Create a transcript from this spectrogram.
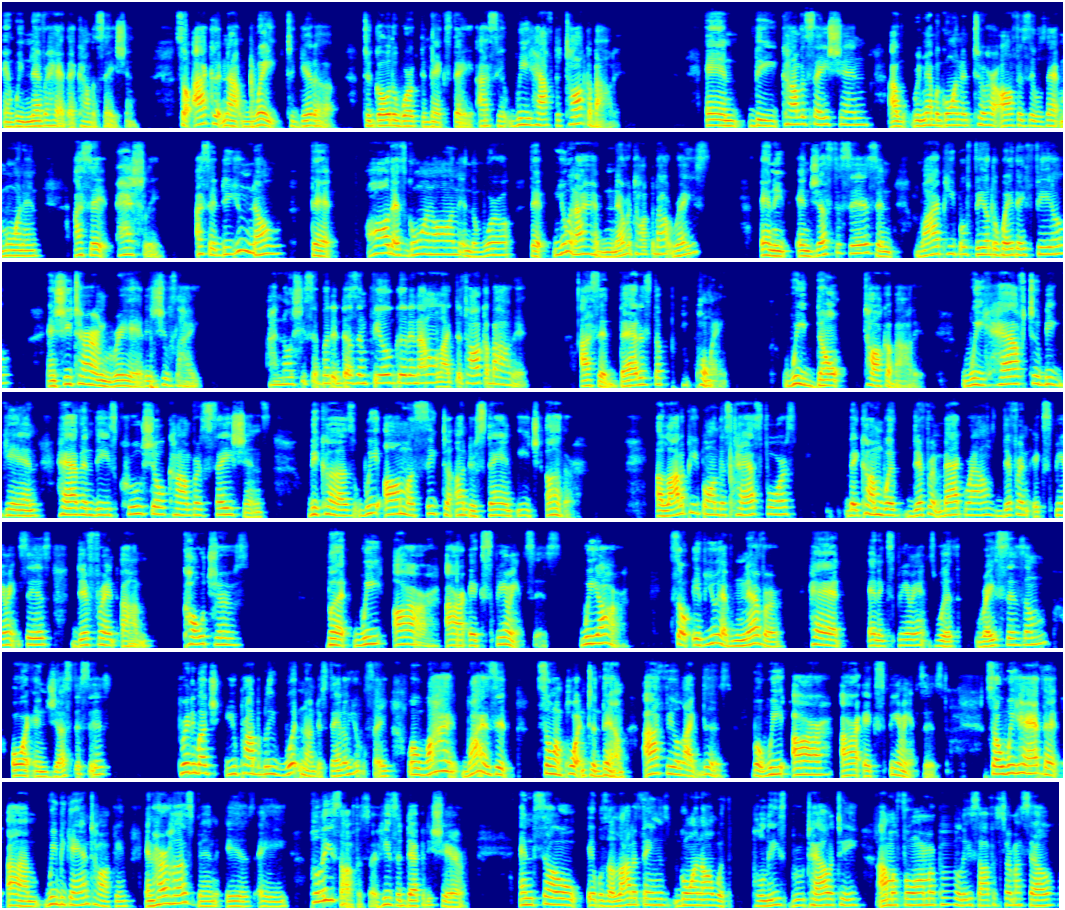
and we never had that conversation. So I could not wait to get up to go to work the next day. I said, we have to talk about it. And the conversation, I remember going into her office, it was that morning. I said, Ashley, I said, do you know that all that's going on in the world that you and I have never talked about race and injustices and why people feel the way they feel. And she turned red and she was like, I know. She said, but it doesn't feel good and I don't like to talk about it. I said, that is the point. We don't talk about it. We have to begin having these crucial conversations because we all must seek to understand each other. A lot of people on this task force, they come with different backgrounds, different experiences, different um, cultures, but we are our experiences. We are. So if you have never had an experience with racism or injustices, pretty much you probably wouldn't understand or you'll say well why why is it so important to them i feel like this but we are our experiences. So we had that um, we began talking and her husband is a police officer. He's a deputy sheriff. And so it was a lot of things going on with police brutality. I'm a former police officer myself.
